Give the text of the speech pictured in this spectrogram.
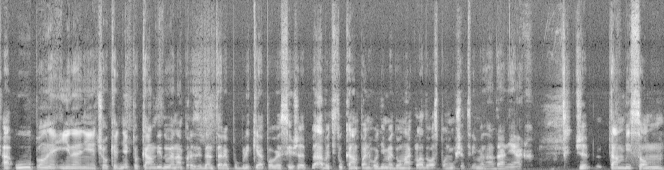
A úplne iné niečo, keď niekto kandiduje na prezidenta republiky a povie si, že veď tú kampaň hodíme do nákladov, aspoň ušetríme na daniach že tam by som...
